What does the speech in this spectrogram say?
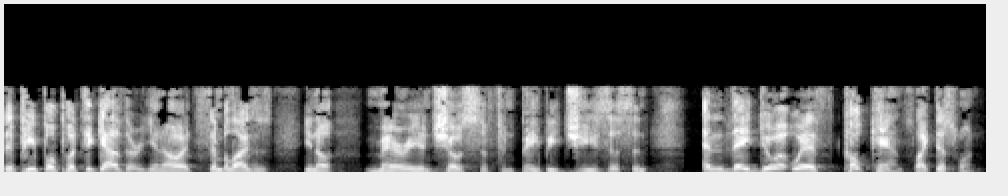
that people put together. You know, it symbolizes, you know, Mary and Joseph and baby Jesus, and and they do it with Coke cans like this one.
